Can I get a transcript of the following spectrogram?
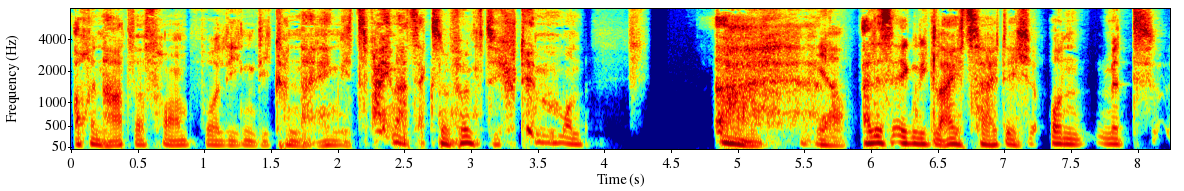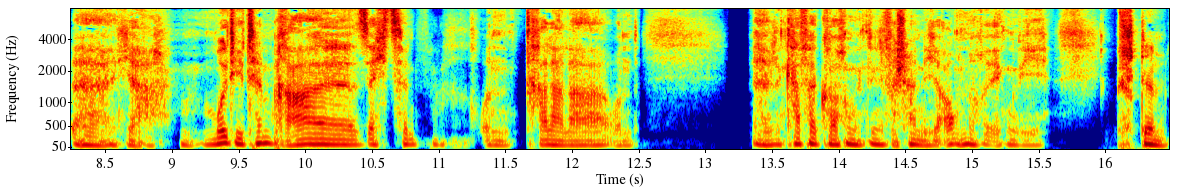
auch in Hardwareform vorliegen. Die können dann irgendwie 256 Stimmen und ah, Ja, alles irgendwie gleichzeitig und mit äh, ja multitembral 16-fach und tralala und äh, Kaffee kochen die wahrscheinlich auch noch irgendwie. bestimmt.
